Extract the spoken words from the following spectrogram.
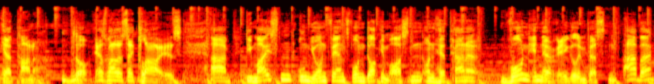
Hertaner. So, erstmal, dass das klar ist. Ähm, die meisten Union-Fans wohnen doch im Osten und Hertaner wohnen in der Regel im Westen. Aber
